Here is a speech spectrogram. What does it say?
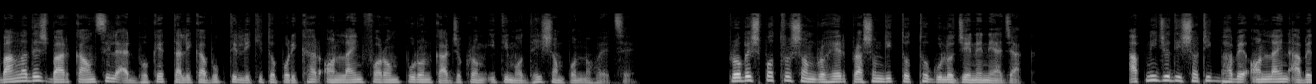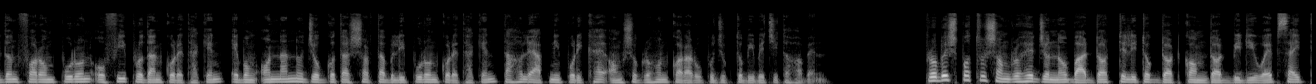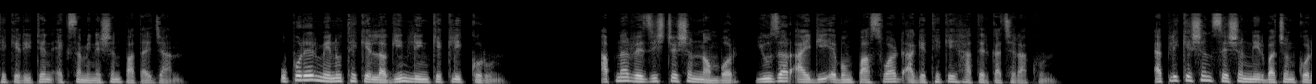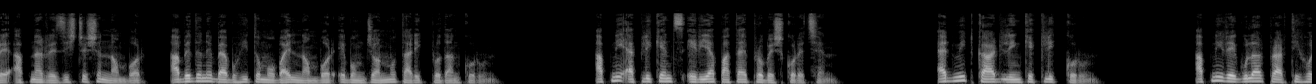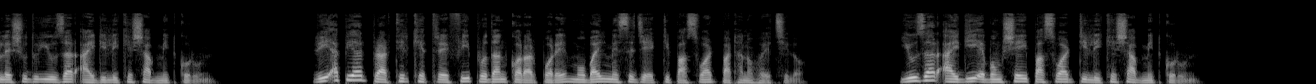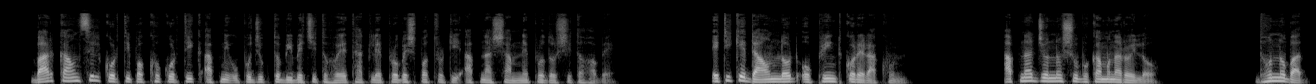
Bangladesh bar council advocate তালিকাভুক্তির লিখিত পরীক্ষার অনলাইন ফরম পূরণ কার্যক্রম ইতিমধ্যেই সম্পন্ন হয়েছে। প্রবেশপত্র সংগ্রহের প্রাসঙ্গিক তথ্যগুলো জেনে নেওয়া যাক। আপনি যদি সঠিকভাবে অনলাইন আবেদন ফরম পূরণ ও ফি প্রদান করে থাকেন এবং অন্যান্য যোগ্যতার শর্তাবলী পূরণ করে থাকেন, তাহলে আপনি পরীক্ষায় অংশগ্রহণ করার উপযুক্ত বিবেচিত হবেন। প্রবেশপত্র সংগ্রহের জন্য bar dot Teletalk dot com dot BD website থেকে রিটেন এক্সামিনেশন পাতায় যান। উপরের মেনু থেকে লগ ইন লিঙ্কে ক্লিক করুন। আপনার রেজিস্ট্রেশন নম্বর, ইউজার আইডি এবং পাসওয়ার্ড আগে থেকেই হাতের কাছে রাখুন। অ্যাপ্লিকেশন সেশন নির্বাচন করে আপনার রেজিস্ট্রেশন নম্বর, আবেদনে ব্যবহৃত মোবাইল নম্বর এবং জন্ম তারিখ প্রদান করুন। আপনি অ্যাপ্লিকেন্টস এরিয়া পাতায় প্রবেশ করেছেন। অ্যাডমিট কার্ড লিঙ্কে ক্লিক করুন। আপনি রেগুলার প্রার্থী হলে শুধু ইউজার আইডি লিখে সাবমিট করুন। রিঅ্যাপিয়ার্ড প্রার্থীর ক্ষেত্রে ফি প্রদান করার পরে মোবাইল মেসেজে একটি পাসওয়ার্ড পাঠানো হয়েছিল। ইউজার আইডি এবং সেই পাসওয়ার্ডটি লিখে সাবমিট করুন। বার কাউন্সিল কর্তৃপক্ষ কর্তৃক আপনি উপযুক্ত বিবেচিত হয়ে থাকলে প্রবেশপত্রটি আপনার সামনে প্রদর্শিত হবে। এটিকে ডাউনলোড ও প্রিন্ট করে রাখুন। আপনার জন্য শুভকামনা রইল। ধন্যবাদ।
